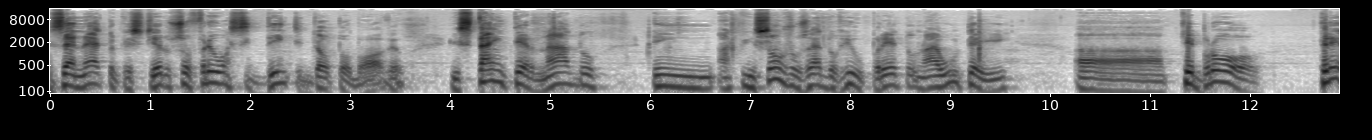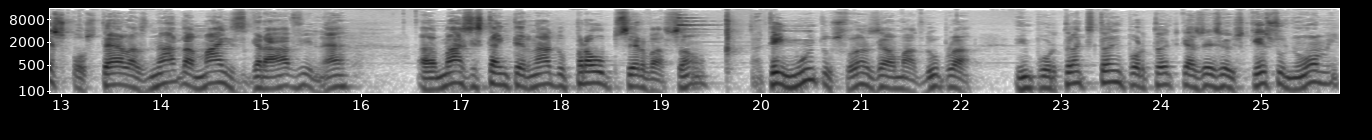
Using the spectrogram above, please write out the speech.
Zé Neto Cristiano sofreu um acidente de automóvel, está internado em, em São José do Rio Preto, na UTI, ah, quebrou três costelas, nada mais grave, né? Ah, mas está internado para observação. Tem muitos fãs, é uma dupla importante, tão importante que às vezes eu esqueço o nome,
